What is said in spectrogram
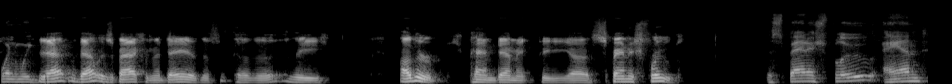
when we That, that was back in the day of the, of the, the other pandemic, the uh, Spanish flu. the Spanish flu and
